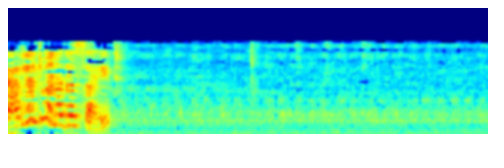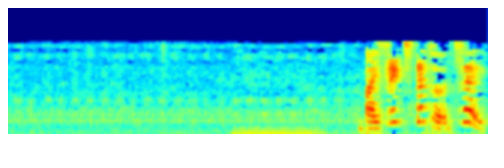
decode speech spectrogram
parallel to another side bisects the third side.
